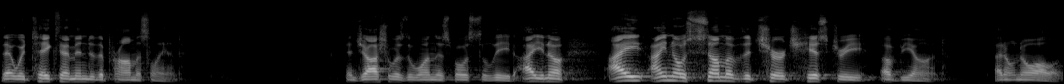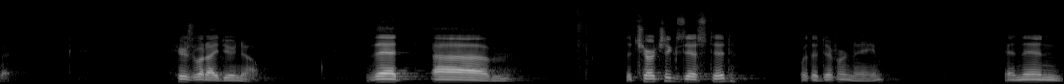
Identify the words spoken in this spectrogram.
that would take them into the promised land. And Joshua was the one that's supposed to lead. I, you know, I, I know some of the church history of Beyond. I don't know all of it. Here's what I do know that um, the church existed with a different name, and then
